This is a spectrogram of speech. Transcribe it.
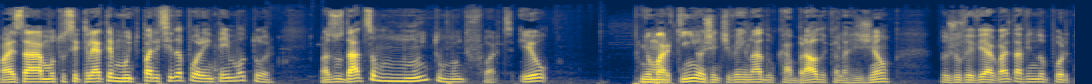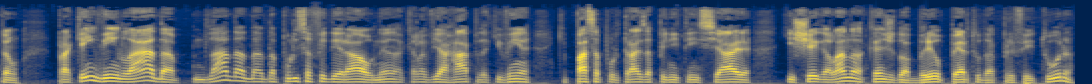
Mas a motocicleta é muito parecida, porém tem motor. Mas os dados são muito, muito fortes. Eu e o Marquinho, a gente vem lá do Cabral, daquela região, do JuVV, agora está vindo do Portão. Para quem vem lá da, lá da, da, da Polícia Federal, né, naquela via rápida que vem, que passa por trás da penitenciária, que chega lá na Cândido Abreu, perto da prefeitura,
